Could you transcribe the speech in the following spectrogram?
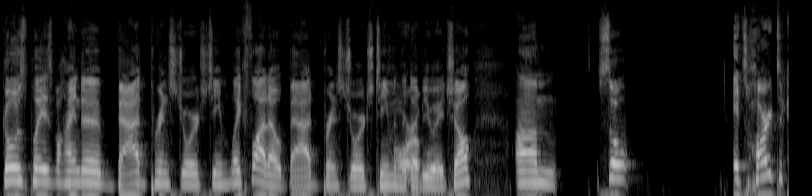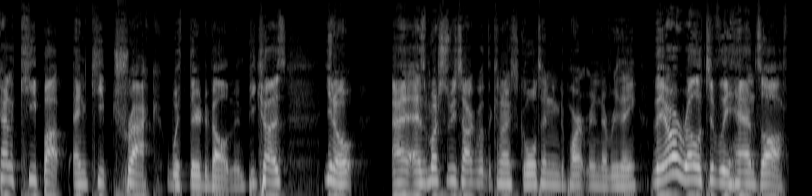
goes plays behind a bad Prince George team, like flat out bad Prince George team in the WHL. Um, so it's hard to kind of keep up and keep track with their development because, you know, as much as we talk about the Canucks goaltending department and everything, they are relatively hands off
